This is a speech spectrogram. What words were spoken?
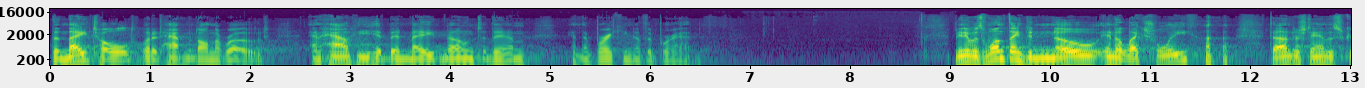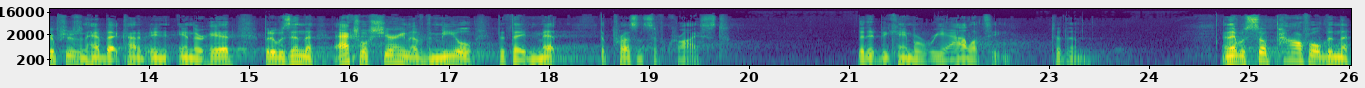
Then they told what had happened on the road and how he had been made known to them in the breaking of the bread. I mean, it was one thing to know intellectually, to understand the scriptures and have that kind of in, in, their head, but it was in the actual sharing of the meal that they met the presence of Christ, that it became a reality to them. And it was so powerful in the,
